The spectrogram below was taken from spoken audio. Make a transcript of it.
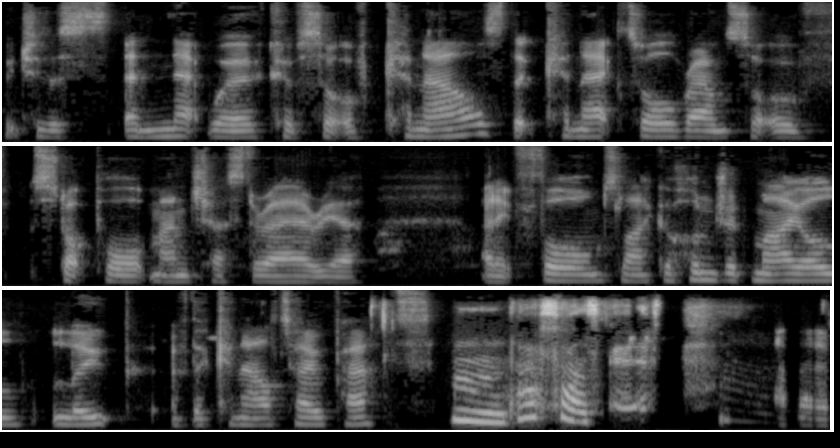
which is a network of sort of canals that connect all around sort of Stockport, Manchester area. And it forms like a hundred mile loop of the canal towpaths. hmm, that sounds good.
